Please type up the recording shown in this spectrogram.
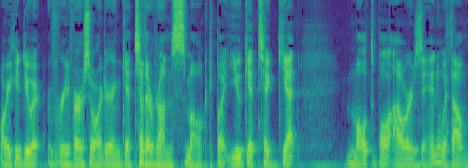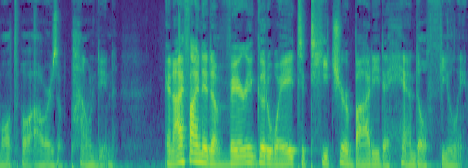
or you can do it reverse order and get to the run smoked, but you get to get multiple hours in without multiple hours of pounding. And I find it a very good way to teach your body to handle fueling.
